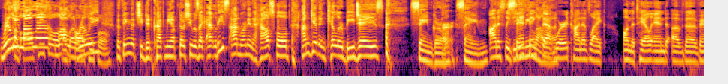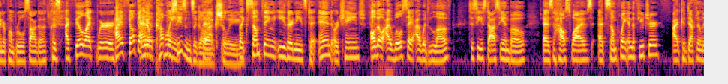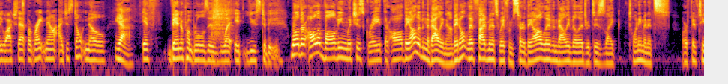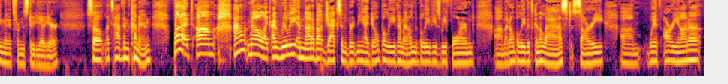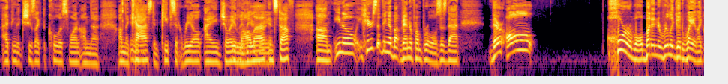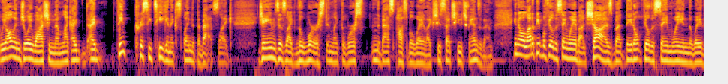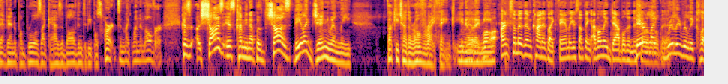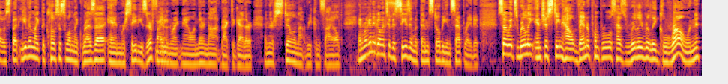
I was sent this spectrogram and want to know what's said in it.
Really, Of Lala? people, Lala, all really? people. The thing that she did crack me up though, she was like, "At least I'm running a household. I'm giving killer BJ's." Same girl, same. Honestly, do Standing you think Lala. that we're kind of like on the tail end of the Vanderpump Rules saga? Because I feel like we're. I felt that at way a couple seasons ago, that, actually. Like something either needs to end or change. Although I will say I would love to see Stassi and Beau as housewives at some point in the future. I could definitely watch that, but right now I just don't know Yeah. if Vanderpump Rules is what it used to be. Well, they're all evolving, which is great. They're all they all live in the valley now. They don't live five minutes away from SUR. They all live in Valley Village, which is like twenty minutes or fifteen minutes from the studio here. So let's have them come in. But um I don't know. Like I really am not about Jackson Brittany. I don't believe him. I don't believe he's reformed. Um I don't believe it's gonna last. Sorry. Um with Ariana, I think that she's like the coolest one on the on the cast and keeps it real. I enjoy Completely Lala agree. and stuff. Um, you know, here's the thing about Vanderpump Rules is that they're all horrible, but in a really good way. Like we all enjoy watching them. Like I, I think Chrissy Teigen explained it the best. Like James is like the worst in like the worst in the best possible way. Like she's such huge fans of them. You know, a lot of people feel the same way about Shahs, but they don't feel the same way in the way that Vanderpump Rules like has evolved into people's hearts and like won them over. Because uh, Shahs is coming up, but Shahs they like genuinely fuck each other over. I think you know what I mean. Well, aren't some of them kind of like family or something? I've only dabbled in the show they're a little like bit. really really close but even like the closest one like reza and mercedes they're fighting right now and they're not back together and they're still not reconciled and we're going to go into the season with them still being separated so it's really interesting how vanderpump rules has really really grown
